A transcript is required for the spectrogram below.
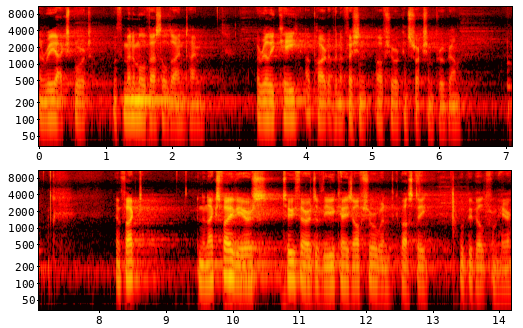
and re-export with minimal vessel downtime. A really key a part of an efficient offshore construction program. In fact, in the next five years, two thirds of the UK's offshore wind capacity would be built from here.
